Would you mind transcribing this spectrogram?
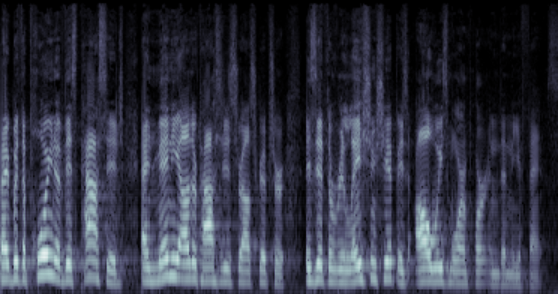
Right? But the point of this passage and many other passages throughout Scripture is that the relationship is always more important than the offense.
